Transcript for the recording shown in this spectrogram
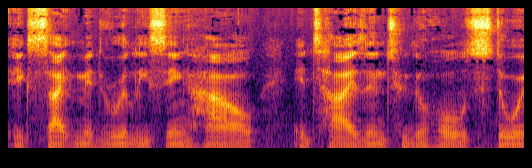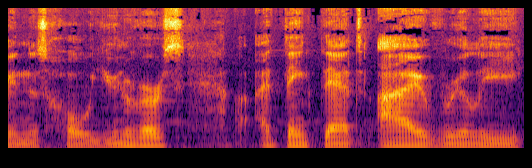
excitement, really seeing how it ties into the whole story in this whole universe. I think that I really.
